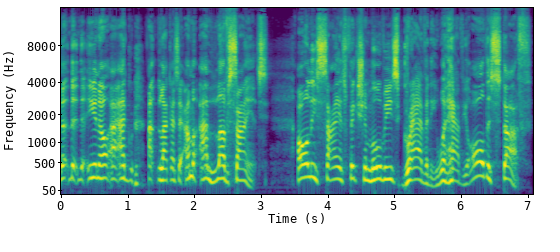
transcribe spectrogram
The- the- the- you know, I, I- like I said, I'm a, I love science. All these science fiction movies, Gravity, what have you, all this stuff.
